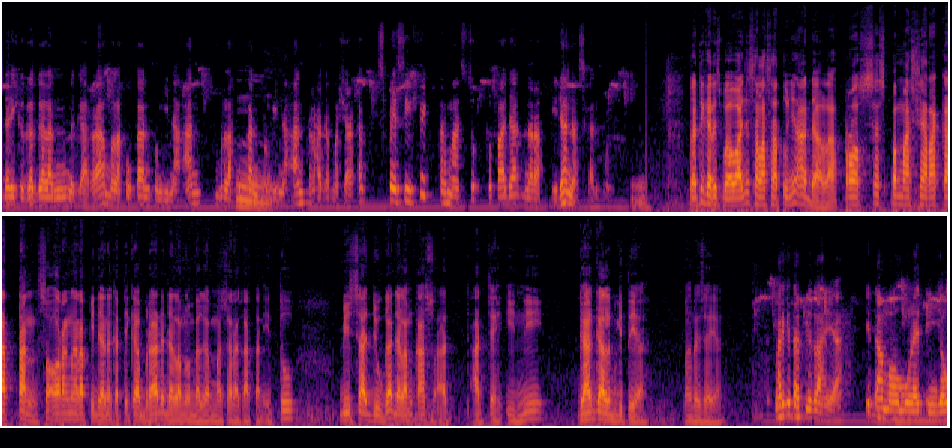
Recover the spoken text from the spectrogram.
dari kegagalan negara melakukan pembinaan, melakukan hmm. pembinaan terhadap masyarakat spesifik termasuk kepada narapidana sekalipun. Hmm. Berarti garis bawahnya salah satunya adalah proses pemasyarakatan seorang narapidana ketika berada dalam lembaga pemasyarakatan itu bisa juga dalam kasus Aceh ini gagal begitu ya, Bang Reza ya? Mari kita pilih ya. Kita mau mulai tinjau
